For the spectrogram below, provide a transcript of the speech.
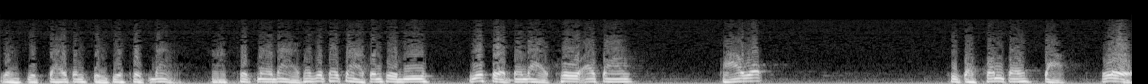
เรื่องจิตใจเป็นสิ่งที่ฝึกได้ ฝึกไม่ได้ พระพุทธเจ้าเป็นผู้ดีวิเศษไม่ได้ ครูอาจารย์สาวก ที่จะพ้นไปจากโลก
